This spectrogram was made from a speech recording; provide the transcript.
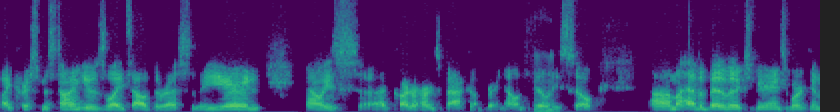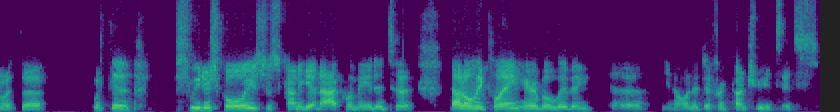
by Christmas time, he was lights out the rest of the year, and now he's uh, Carter Hart's backup right now in Philly. Mm-hmm. So um, I have a bit of experience working with the with the Swedish goalies, just kind of getting acclimated to not only playing here but living, uh, you know, in a different country. It's it's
